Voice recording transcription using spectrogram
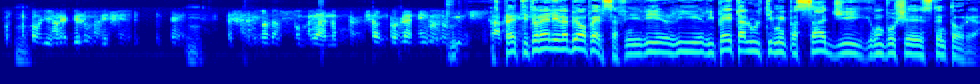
Purtroppo non è di Roma Aspetti Tonelli l'abbiamo persa, ri, ri, ripeta gli ultimi passaggi con voce stentorea.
